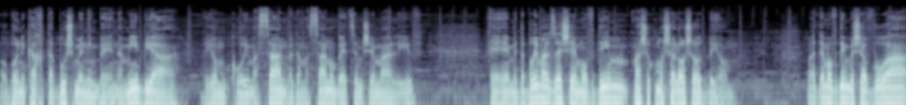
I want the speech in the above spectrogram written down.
או בואו ניקח את הבושמנים בנמיביה, היום קוראים אסן, וגם אסן הוא בעצם שם מעליב, מדברים על זה שהם עובדים משהו כמו שלוש שעות ביום. זאת אומרת, הם עובדים בשבוע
